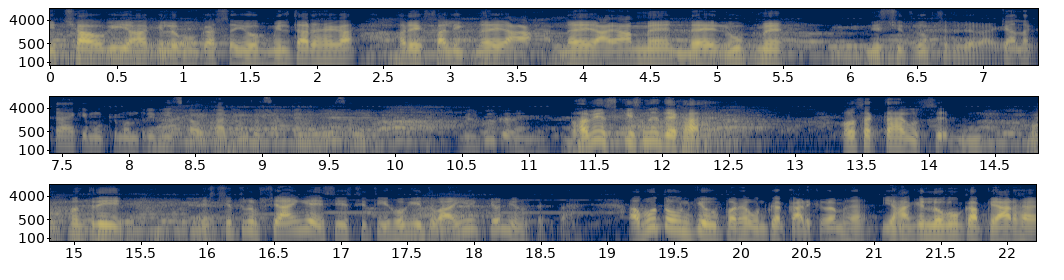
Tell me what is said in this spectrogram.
इच्छा होगी। यहाँ के लोगों का सहयोग मिलता रहेगा। हर एक साल एक नए नए आयाम में नए रूप में निश्चित रूप से नज़र आएगा क्या लगता है कि मुख्यमंत्री भी इसका उद्घाटन कर सकते हैं? अगले साल बिल्कुल करेंगे। भविष्य किसने देखा है? हो सकता है उससे मुख्यमंत्री निश्चित रूप से आएँगे ऐसी स्थिति होगी तो आएँगे क्यों नहीं हो सकता है? अब वो तो उनके ऊपर है उनका कार्यक्रम है यहाँ के लोगों का प्यार है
